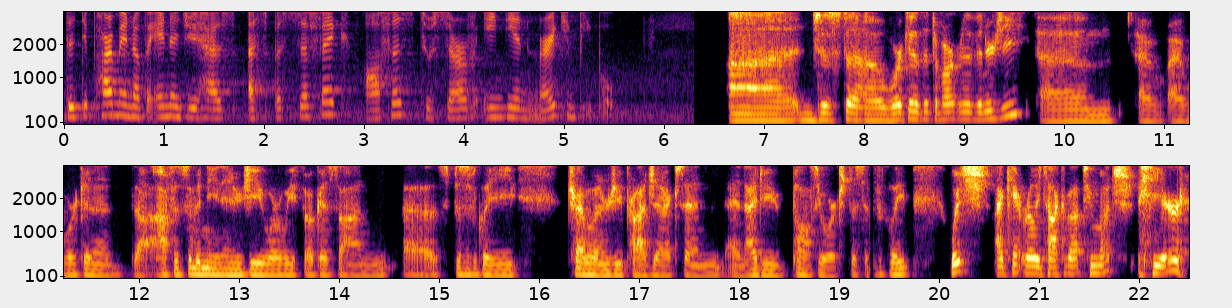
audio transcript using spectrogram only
the Department of Energy has a specific office to serve Indian American people. Uh, just uh, working at the Department of Energy. Um, I, I, work in a, the Office of Indian Energy where we focus on uh, specifically tribal energy projects and and I do policy work specifically, which I can't really talk about too much here.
